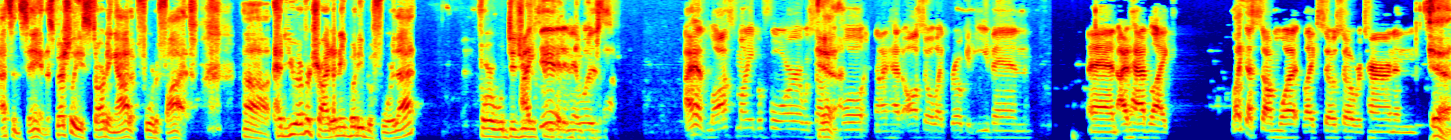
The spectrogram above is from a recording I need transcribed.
that's insane. Especially starting out at four to five. Uh, had you ever tried anybody before that, or did you? I did, and it was. I had lost money before with some Yeah. people, and I had also like broken even, and I'd had like like a somewhat like so-so return, and Yeah.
